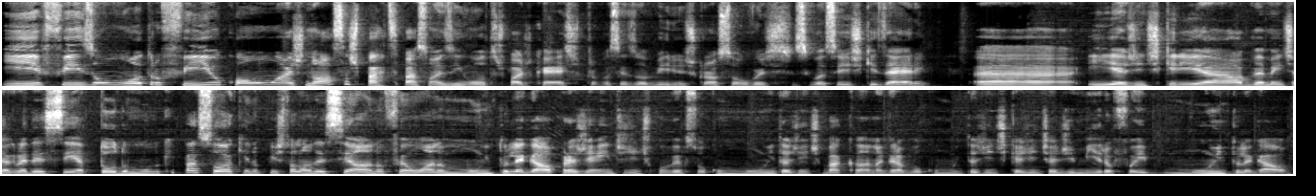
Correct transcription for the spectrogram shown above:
E fiz um outro fio com as nossas participações em outros podcasts, para vocês ouvirem os crossovers, se vocês quiserem. Uh, e a gente queria, obviamente, agradecer a todo mundo que passou aqui no Pistolão desse ano. Foi um ano muito legal pra gente. A gente conversou com muita gente bacana, gravou com muita gente que a gente admira. Foi muito legal.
